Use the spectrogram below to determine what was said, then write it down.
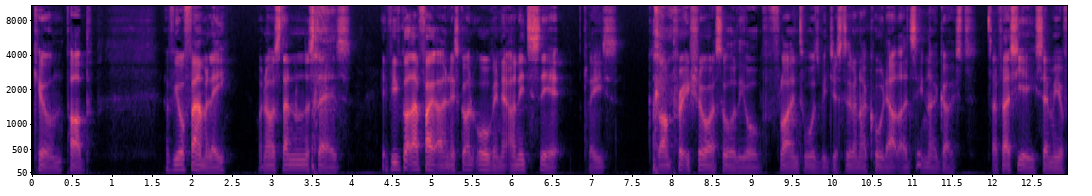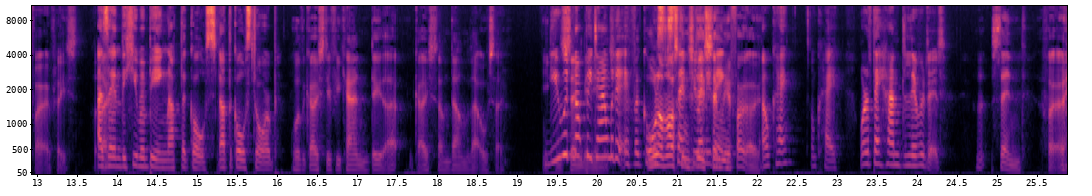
Kiln pub of your family when I was standing on the stairs, if you've got that photo and it's got an orb in it, I need to see it, please, because I'm pretty sure I saw the orb flying towards me just when I called out that I'd seen no ghosts. So if that's you, send me your photo, please. I As don't- in the human being, not the ghost, not the ghost orb. or the ghost, if you can do that. Ghost, I'm down with that also. You, can would send not me be down image. with it if a ghost All I'm asking sent to you do is send anything. me a photo. Okay, okay. What if they hand delivered it? Send a photo.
